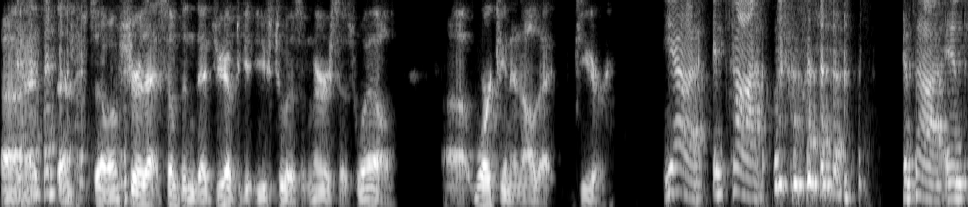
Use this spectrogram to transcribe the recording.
Uh, so I'm sure that's something that you have to get used to as a nurse as well, uh, working in all that gear. Yeah, it's hot. it's hot, and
